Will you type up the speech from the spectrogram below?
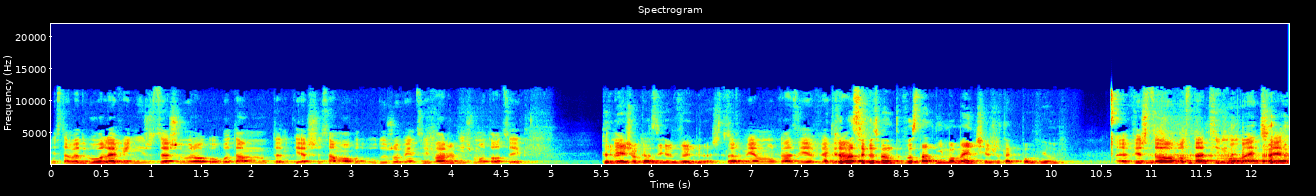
Więc nawet było lepiej niż w zeszłym roku, bo tam ten pierwszy samochód był dużo więcej wart niż motocykl, Który miałeś okazję wygrać, tak? który miałem okazję A wygrać. to chyba z tego w ostatnim momencie, że tak powiem. Wiesz co, w ostatnim momencie,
